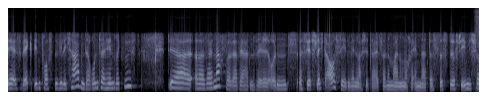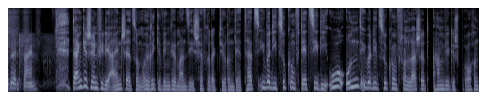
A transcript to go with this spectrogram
der ist weg, den Posten will ich haben. Darunter Hendrik Wüst, der äh, sein Nachfolger werden will. Und das wird schlecht aussehen, wenn Laschet da jetzt seine Meinung noch ändert. Das, das dürfte ihm nicht vergönnt sein. Dankeschön für die Einschätzung. Ulrike Winkelmann, sie ist Chefredakteurin der Taz. Über die Zukunft der CDU und über die Zukunft von Laschet haben wir gesprochen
